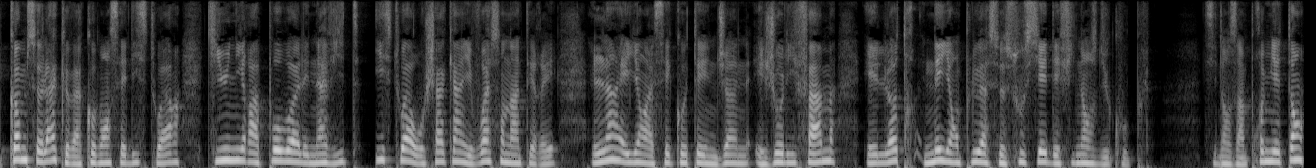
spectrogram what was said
comme cela que va commencer l'histoire qui unira Powell et Navit, histoire où chacun y voit son intérêt, l'un ayant à ses côtés une jeune et jolie femme et l'autre n'ayant plus à se soucier des finances du couple. Si dans un premier temps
